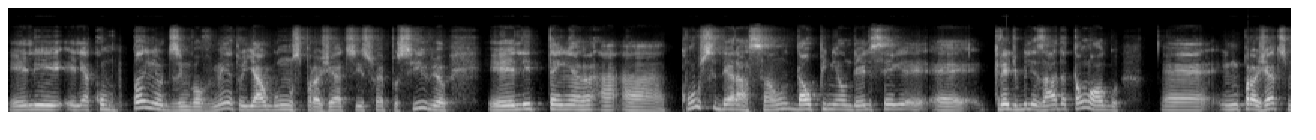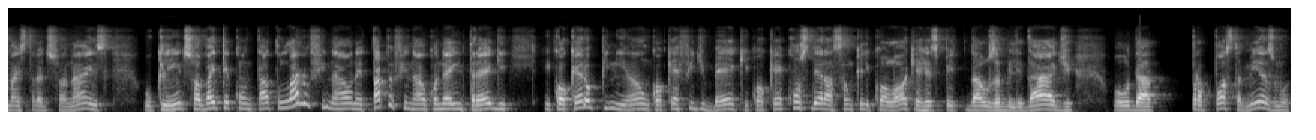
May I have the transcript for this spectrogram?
ele, ele acompanha o desenvolvimento, e alguns projetos isso é possível, ele tem a, a, consideração da opinião dele ser é, credibilizada tão logo. É, em projetos mais tradicionais, o cliente só vai ter contato lá no final, na etapa final, quando é entregue, e qualquer opinião, qualquer feedback, qualquer consideração que ele coloque a respeito da usabilidade ou da proposta mesmo,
